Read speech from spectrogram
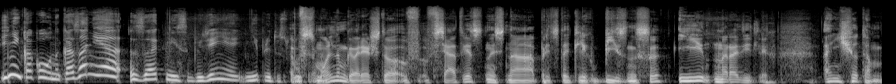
И никакого наказания за это несоблюдение не предусмотрено. В Смольном говорят, что вся ответственность на представителях бизнеса и на родителях. Они что там?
